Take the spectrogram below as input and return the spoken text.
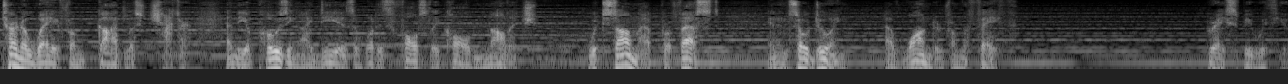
Turn away from godless chatter and the opposing ideas of what is falsely called knowledge, which some have professed, and in so doing have wandered from the faith. Grace be with you.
